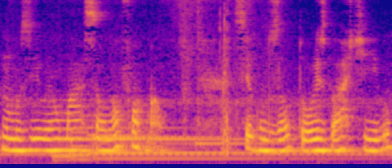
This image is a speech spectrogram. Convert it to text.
no museu é uma ação não formal. Segundo os autores do artigo,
